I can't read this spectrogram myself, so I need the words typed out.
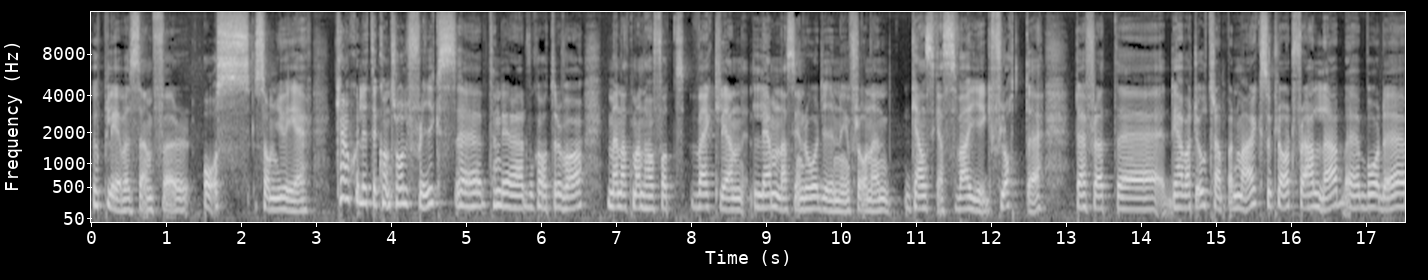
upplevelsen för oss som ju är kanske lite kontrollfreaks, eh, tenderar advokater att vara, men att man har fått verkligen lämna sin rådgivning från en ganska svajig flotte. Därför att eh, det har varit otrampad mark såklart för alla, eh, både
